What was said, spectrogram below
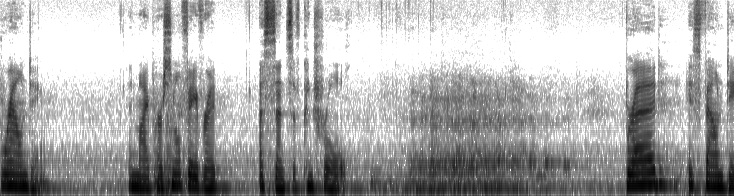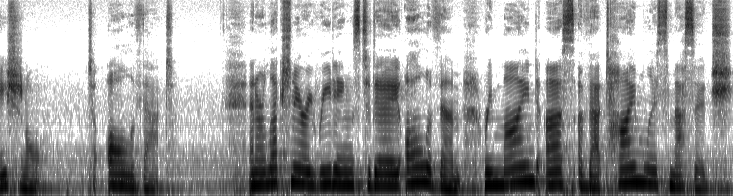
grounding, and my personal favorite, a sense of control. bread is foundational to all of that. And our lectionary readings today, all of them, remind us of that timeless message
